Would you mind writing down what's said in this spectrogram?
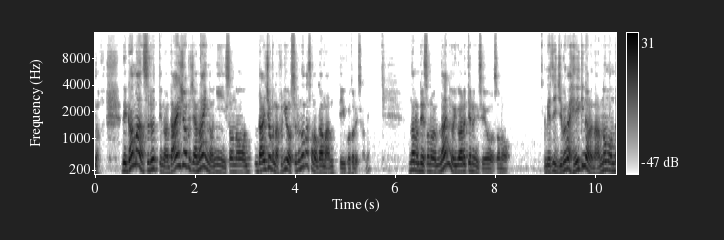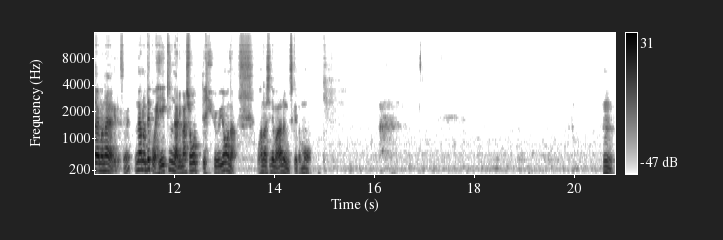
で、我慢するっていうのは大丈夫じゃないのに、その大丈夫なふりをするのがその我慢っていうことですよね。なので、その何を言われてるんですよ、その別に自分が平気なら何の問題もないわけですね。なので、こう平気になりましょうっていうようなお話でもあるんですけども。うん。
